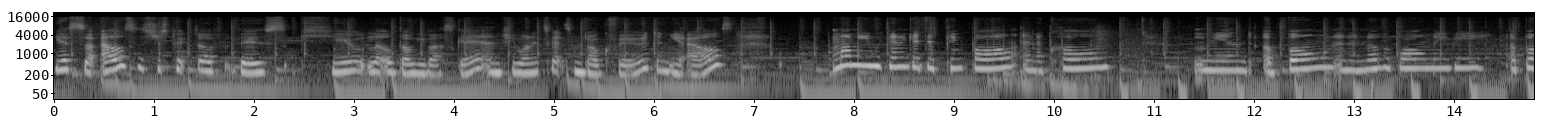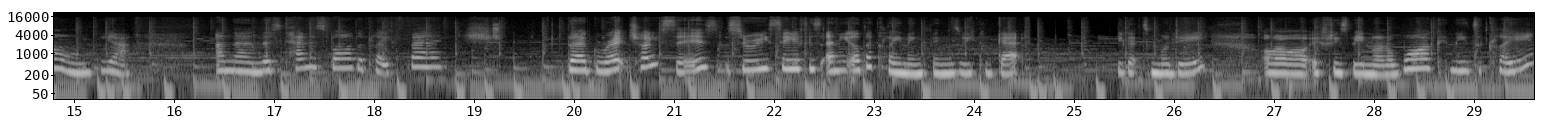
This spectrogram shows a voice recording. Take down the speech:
Yes so Ella's has just picked up this cute little doggy basket and she wanted to get some dog food didn't you Els mommy we're gonna get this pink ball and a comb and a bone and another ball maybe? A bone yeah. And then this tennis ball to play fetch. They're great choices. So we see if there's any other cleaning things we could get. She gets muddy or if she's been on a walk needs a clean.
